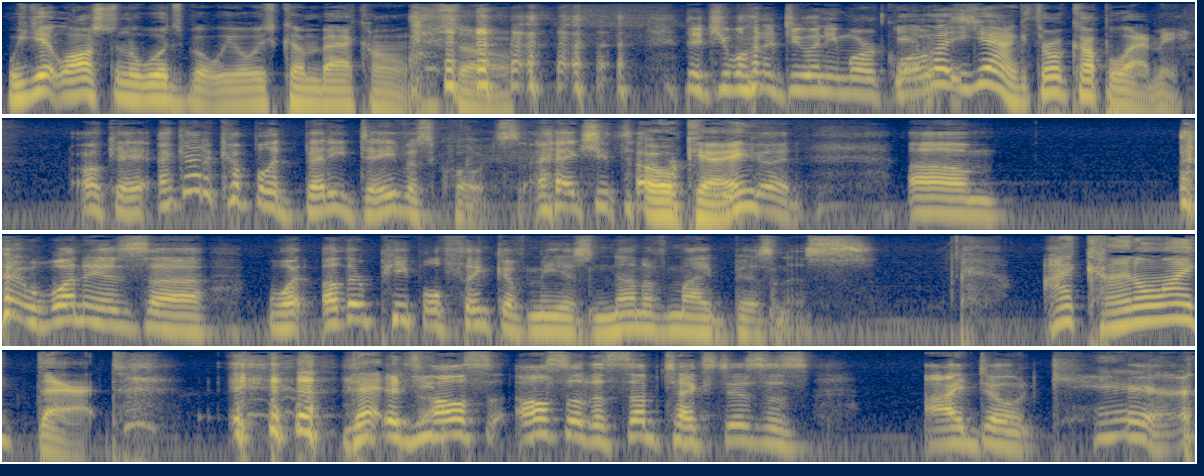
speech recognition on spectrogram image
We get lost in the woods, but we always come back home. So, Did you want to do any more quotes? let- yeah, throw a couple at me. Okay, I got a couple of Bette Davis quotes. I actually thought Okay. were pretty good. Um, one is uh, "What other people think of me is none of my business." I kind of like that. That It's you- also also the subtext is is I don't care.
